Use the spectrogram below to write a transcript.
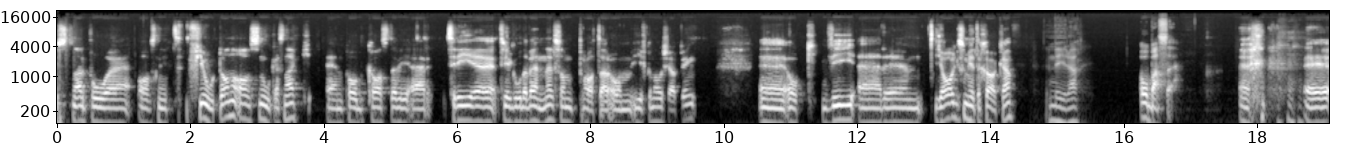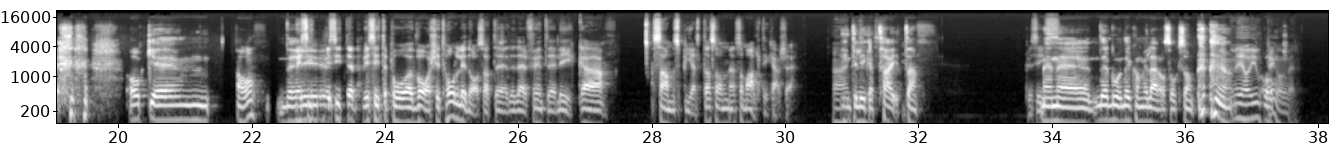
lyssnar på eh, avsnitt 14 av Snokasnack. En podcast där vi är tre, tre goda vänner som pratar om IFK Norrköping. Eh, och vi är eh, jag som heter Sjöka. Myra. Och Basse. Eh, eh, och eh, ja, det Vi sitter, vi, sitter, vi sitter på varsitt håll idag så att det, det är därför vi inte är lika samspelta som, som alltid kanske. Nej, inte lika precis. tajta. Precis. Men eh, det, det kommer vi lära oss också. Vi har gjort det en Och- gång väl?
